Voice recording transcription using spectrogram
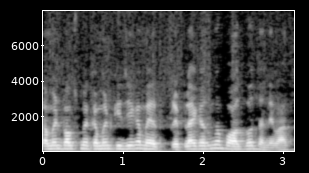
कमेंट बॉक्स में कमेंट कीजिएगा। मैं रिप्लाई करूँगा। बहुत बहुत धन्यवाद।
